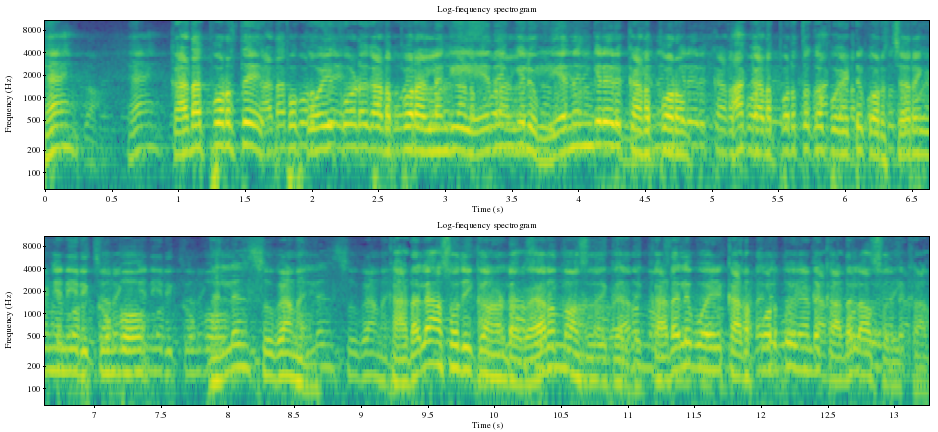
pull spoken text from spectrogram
ഏ? കടപ്പുറത്ത് ഇപ്പൊ കോഴിക്കോട് കടപ്പുറം അല്ലെങ്കിൽ ഏതെങ്കിലും ഏതെങ്കിലും ഒരു കടപ്പുറം. ആ കടപ്പുറത്തൊക്കെ പോയിട്ട് കുറച്ചേരം ഇങ്ങനെ ഇരിക്കുമ്പോ നല്ല സുഖാണ്. കടൽ ആസ്വദിക്കാനുണ്ടോ. വേറൊന്നും ആസ്വദിക്കാറ് കടൽ പോയി കടപ്പുറത്ത് പോയിട്ട് കടൽ ആസ്വദിക്കാം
